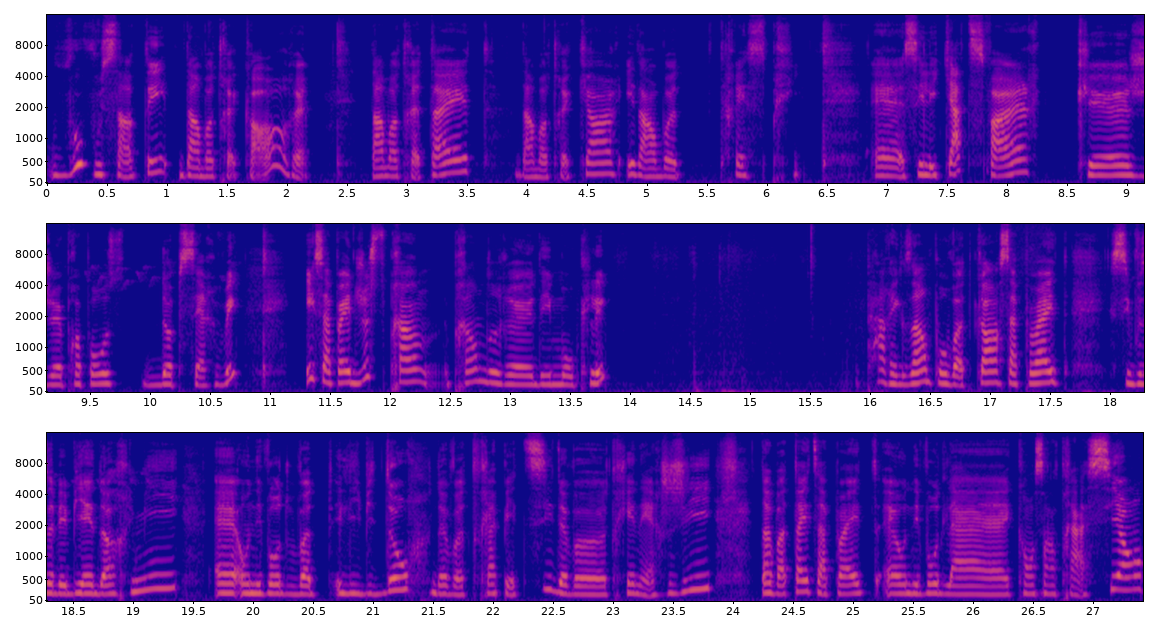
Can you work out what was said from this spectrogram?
vous vous sentez dans votre corps, dans votre tête, dans votre cœur et dans votre esprit. Euh, c'est les quatre sphères que je propose d'observer. Et ça peut être juste prendre, euh, des mots-clés. Par exemple, pour votre corps, ça peut être si vous avez bien dormi, euh, au niveau de votre libido, de votre appétit, de votre énergie. Dans votre tête, ça peut être euh, au niveau de la concentration,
